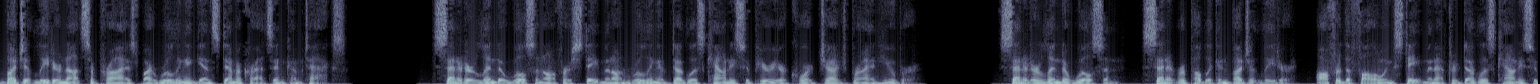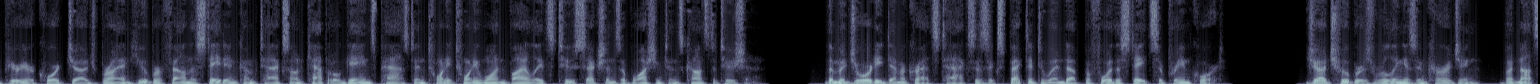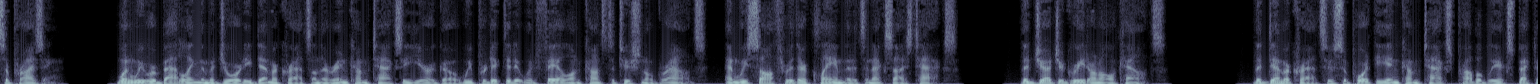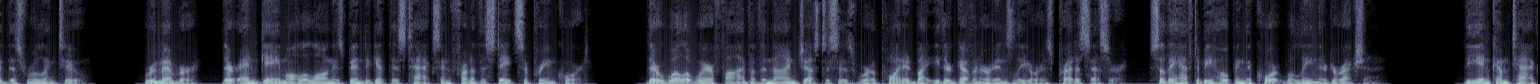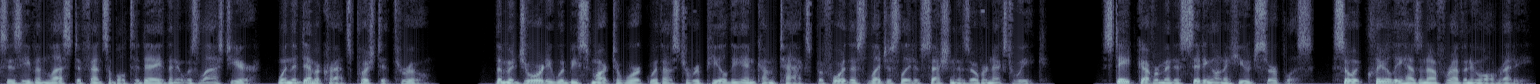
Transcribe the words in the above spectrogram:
Budget leader not surprised by ruling against Democrats' income tax. Senator Linda Wilson offers statement on ruling of Douglas County Superior Court Judge Brian Huber. Senator Linda Wilson, Senate Republican budget leader, offered the following statement after Douglas County Superior Court Judge Brian Huber found the state income tax on capital gains passed in 2021 violates two sections of Washington's Constitution. The majority Democrats' tax is expected to end up before the state Supreme Court. Judge Huber's ruling is encouraging, but not surprising. When we were battling the majority Democrats on their income tax a year ago, we predicted it would fail on constitutional grounds, and we saw through their claim that it's an excise tax. The judge agreed on all counts. The Democrats who support the income tax probably expected this ruling too. Remember, their end game all along has been to get this tax in front of the state Supreme Court. They're well aware five of the nine justices were appointed by either Governor Inslee or his predecessor, so they have to be hoping the court will lean their direction. The income tax is even less defensible today than it was last year, when the Democrats pushed it through. The majority would be smart to work with us to repeal the income tax before this legislative session is over next week. State government is sitting on a huge surplus, so it clearly has enough revenue already.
